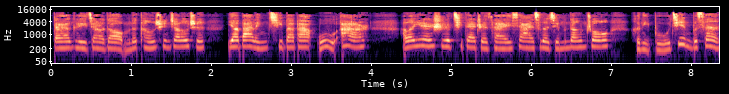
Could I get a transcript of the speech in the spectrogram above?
大家可以加入到我们的腾讯交流群幺八零七八八五五二。好了，依然是期待着在下一次的节目当中和你不见不散，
